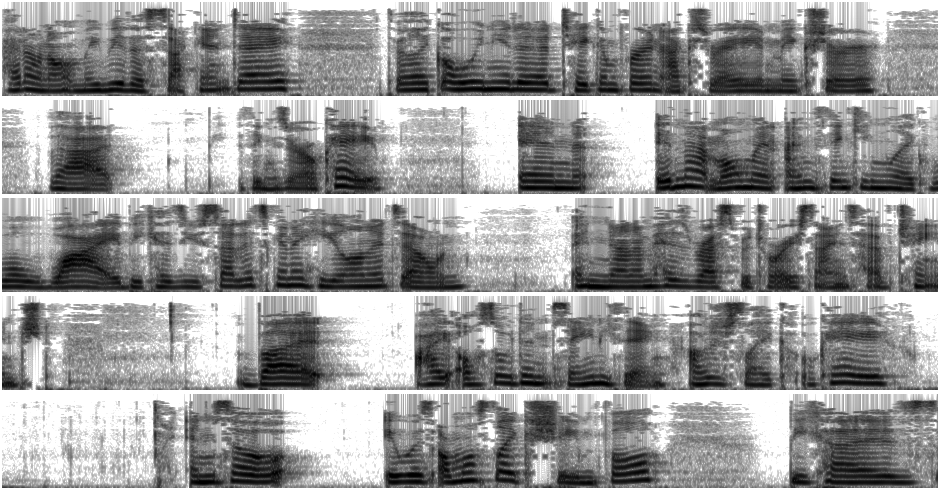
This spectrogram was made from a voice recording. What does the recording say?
I don't know, maybe the second day, they're like, "Oh, we need to take him for an x-ray and make sure that things are okay." And in that moment, I'm thinking like, "Well, why? Because you said it's going to heal on its own and none of his respiratory signs have changed." But I also didn't say anything. I was just like, okay. And so it was almost like shameful because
